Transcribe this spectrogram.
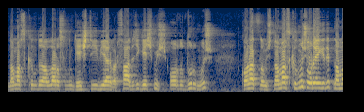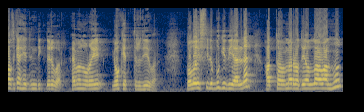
namaz kıldığı Allah Resulü'nün geçtiği bir yer var. Sadece geçmiş, orada durmuş, konaklamış, namaz kılmış, oraya gidip namazgah edindikleri var. Hemen orayı yok ettirdiği var. Dolayısıyla bu gibi yerler hatta Ömer radıyallahu anhu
